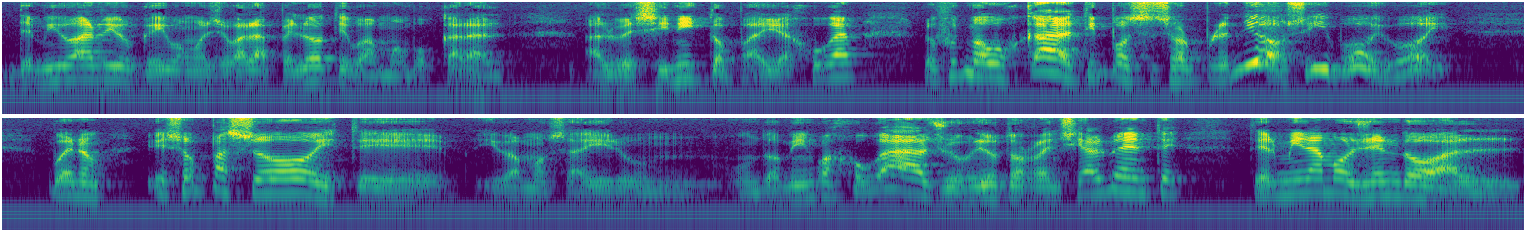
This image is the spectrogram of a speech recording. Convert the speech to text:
de mi barrio que íbamos a llevar la pelota y íbamos a buscar al, al vecinito para ir a jugar. Lo fuimos a buscar, el tipo se sorprendió, sí, voy, voy. Bueno, eso pasó, este, íbamos a ir un, un domingo a jugar, llovió torrencialmente, terminamos yendo al,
